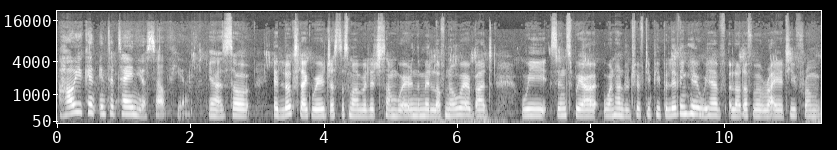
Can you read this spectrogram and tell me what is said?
how you can entertain yourself here? Yeah, so it looks like we're just a small village somewhere in the middle of nowhere, but we, since we are 150 people living here, we have a lot of variety from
